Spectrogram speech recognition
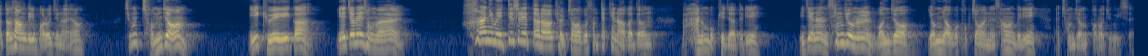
어떤 상황들이 벌어지나요? 지금 점점 이 교회가 예전에 정말 하나님의 뜻을 따라 결정하고 선택해 나가던 많은 목회자들이 이제는 생존을 먼저 염려하고 걱정하는 상황들이 점점 벌어지고 있어요.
